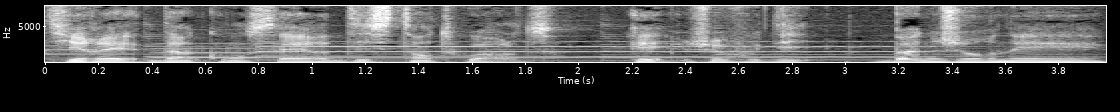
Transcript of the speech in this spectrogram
tirée d'un concert Distant Worlds. Et je vous dis bonne journée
